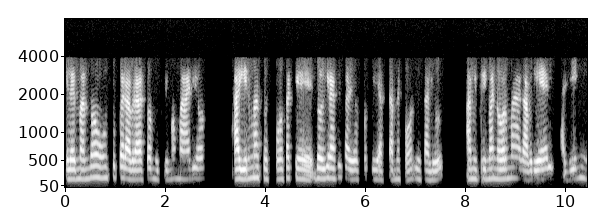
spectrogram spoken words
y les mando un súper abrazo a mi primo Mario, a Irma, su esposa, que doy gracias a Dios porque ya está mejor de salud, a mi prima Norma, a Gabriel, a Jimmy,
